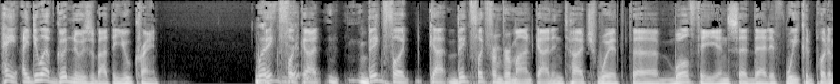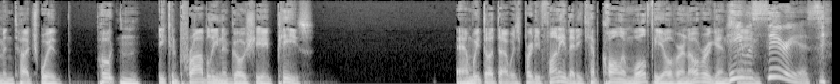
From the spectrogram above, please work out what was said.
Hey, I do have good news about the Ukraine. What's Bigfoot got Bigfoot got Bigfoot from Vermont got in touch with uh, Wolfie and said that if we could put him in touch with Putin, he could probably negotiate peace. And we thought that was pretty funny that he kept calling Wolfie over and over again, He saying, was serious.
